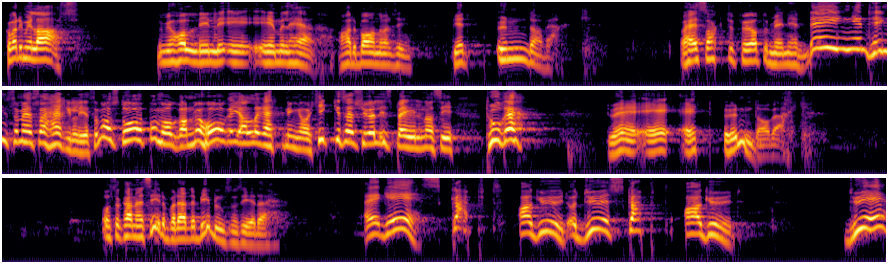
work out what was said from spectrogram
Hva var det vi las når vi holdt lille E- Emil her og hadde barnevelsigning? Vi er et underverk. Og Jeg har sagt det før til menigheten. Det er ingenting som er så herlig som å stå opp om morgenen med håret i alle retninger og kikke seg sjøl i speilene og si 'Tore, du er et underverk'. Og så kan jeg si det, for det er det Bibelen som sier det. Jeg er skapt av Gud, og du er skapt av Gud. Du er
